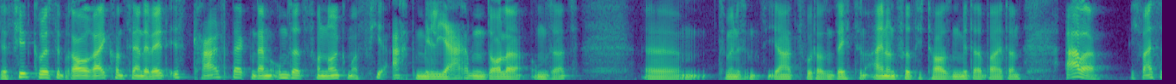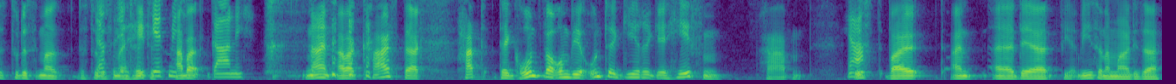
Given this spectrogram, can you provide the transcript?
der viertgrößte Brauereikonzern der Welt ist Carlsberg mit einem Umsatz von 9,48 Milliarden Dollar Umsatz. Ähm, zumindest im Jahr 2016, 41.000 Mitarbeitern. Aber ich weiß, dass du das immer, dass du das, das immer interessiert hatest, mich aber gar nicht. nein, aber Carlsberg hat der Grund, warum wir untergärige Hefen haben, Ja. ist, weil ein äh, der wie, wie hieß er nochmal dieser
